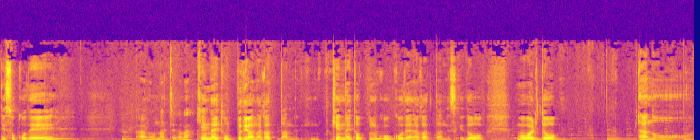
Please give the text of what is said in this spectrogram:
でそこであのなんていうかな県内トップではなかったんで県内トップの高校ではなかったんですけど、まあ、割とあの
